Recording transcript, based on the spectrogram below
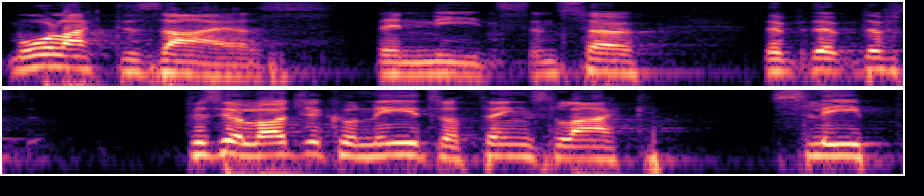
more like desires than needs. And so the, the, the physiological needs are things like sleep,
